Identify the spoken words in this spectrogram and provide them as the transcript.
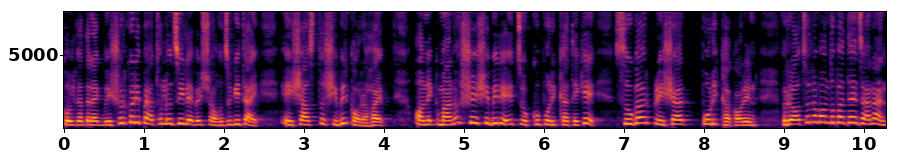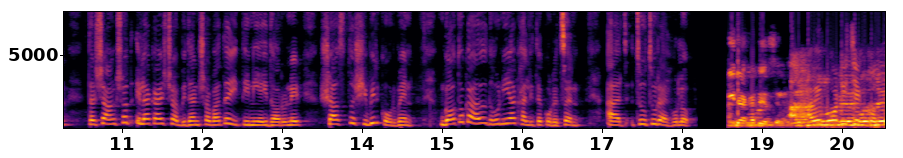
কলকাতার এক বেসরকারি প্যাথোলজি ল্যাবের সহযোগিতায় এই স্বাস্থ্য শিবির করা হয়। অনেক মানুষ সেই শিবিরে চক্ষু পরীক্ষা থেকে সুগার প্রেশার পরীক্ষা করেন। রচনা বন্দ্যোপাধ্যায় জানান, তার সাংসদ এলাকায় সব বিধানসভাতেই তিনি এই ধরনের স্বাস্থ্য শিবির করবেন। গতকাল ধনিয়াখালীতে করেছেন। আজ চুচুড়ায় হলো। কি দেখাতে এসেছেন আমি বডি চেক করি।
